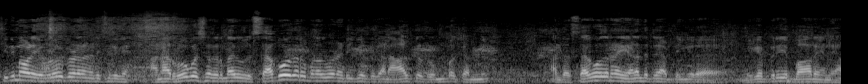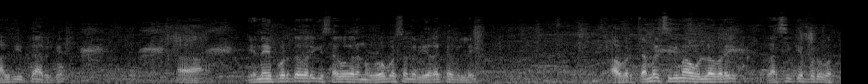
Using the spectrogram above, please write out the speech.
சினிமாவில் எவ்வளோ பேர் நடிச்சிருக்கேன். ஆனால் ரோபசங்கர் மாதிரி ஒரு சகோதர உணர்வோடு நடிக்கிறதுக்கான ஆட்கள் ரொம்ப கம்மி. அந்த சகோதரனை இழந்துட்டேன் அப்படிங்கிற மிகப்பெரிய பாரம் என்னை அழுதிட்டு தான் இருக்கு. என்னை பொறுத்த வரைக்கும் சகோதரன் ரோபோசங்கர் இறக்கவில்லை. அவர் தமிழ் சினிமா உள்ளவரை ரசிக்கப்படுவார்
